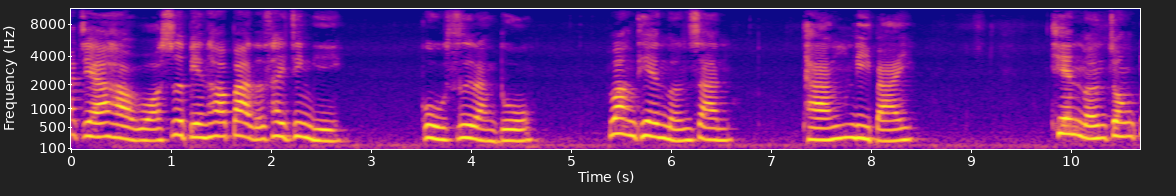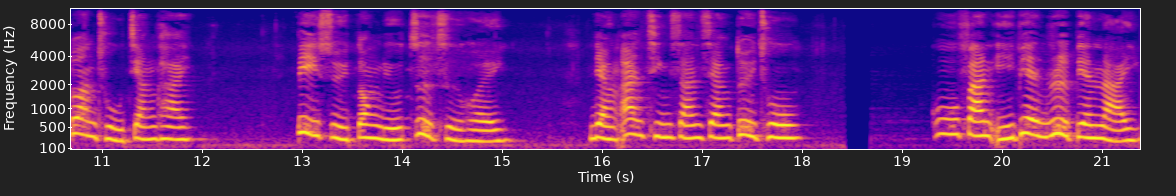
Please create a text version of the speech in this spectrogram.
大家好我是编号八的蔡静怡古诗朗读望天门山唐李白。天门中断楚江开碧水东流至此回两岸青山相对出孤帆一片日边来。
